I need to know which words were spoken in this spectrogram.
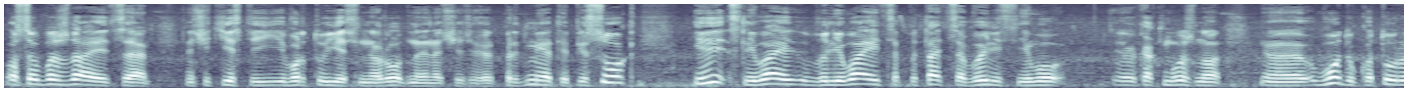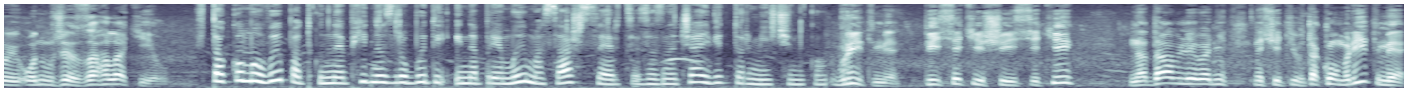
освобождается, значит, если и во рту есть народные значит, э, предметы, песок, и сливает, выливается, пытаться вылить с него э, как можно э, воду, которую он уже заглотил. В такому випадку необхідно зробити і напрямий масаж серця, зазначає Віктор Міщенко. в ритме 50-60 надавливаний. Значит, в таком ритме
